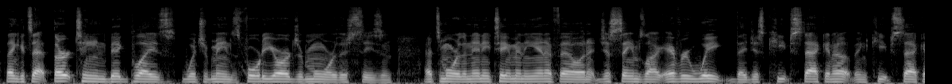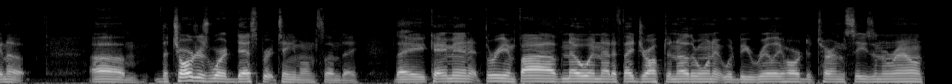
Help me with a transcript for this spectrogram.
I think it's at 13 big plays, which means 40 yards or more this season. That's more than any team in the NFL, and it just seems like every week they just keep stacking up and keep stacking up. Um, the Chargers were a desperate team on Sunday. They came in at three and five, knowing that if they dropped another one, it would be really hard to turn the season around.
